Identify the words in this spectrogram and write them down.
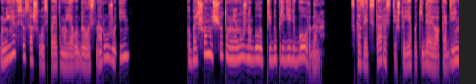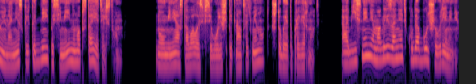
У нее все сошлось, поэтому я выбралась наружу и по большому счету мне нужно было предупредить Гордона, сказать старости, что я покидаю академию на несколько дней по семейным обстоятельствам. Но у меня оставалось всего лишь 15 минут, чтобы это провернуть, а объяснения могли занять куда больше времени.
